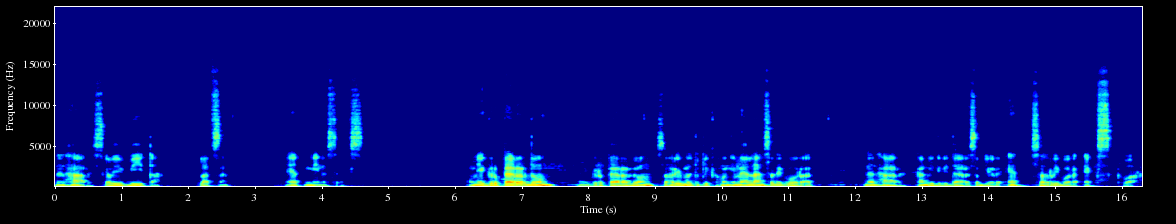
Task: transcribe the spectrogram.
Den här ska vi byta platsen. 1 minus x. Om jag grupperar dem, grupperar dem så har jag multiplikation emellan så det går att den här kan vi dividera så blir det 1 så har vi bara x kvar.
